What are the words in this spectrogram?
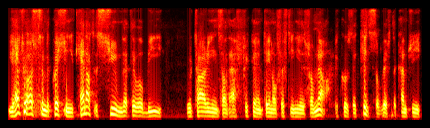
You have to ask them the question. You cannot assume that they will be retiring in South Africa in 10 or 15 years from now because their kids have left the country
